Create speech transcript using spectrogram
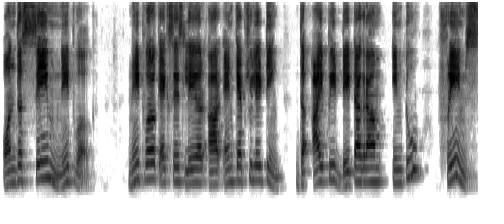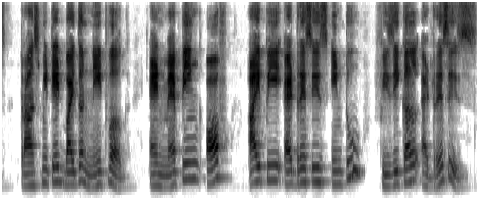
on the same network. Network access layer are encapsulating the IP datagram into frames transmitted by the network and mapping of IP addresses into physical addresses.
